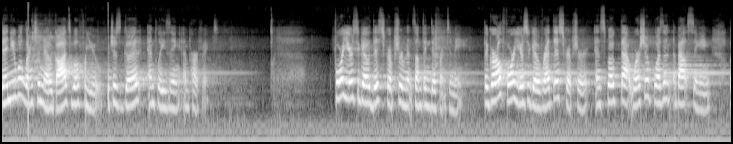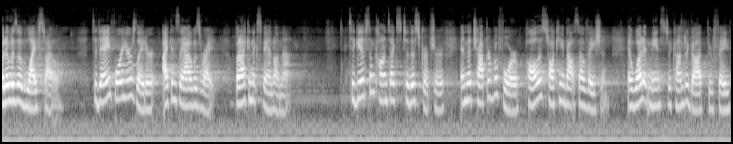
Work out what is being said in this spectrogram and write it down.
Then you will learn to know God's will for you, which is good and pleasing and perfect. Four years ago, this scripture meant something different to me. The girl four years ago read this scripture and spoke that worship wasn't about singing, but it was a lifestyle. Today, four years later, I can say I was right, but I can expand on that. To give some context to this scripture, in the chapter before, Paul is talking about salvation and what it means to come to God through faith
